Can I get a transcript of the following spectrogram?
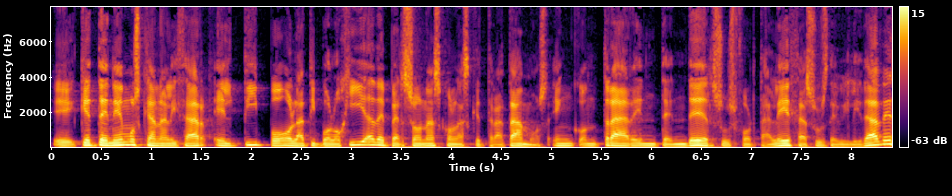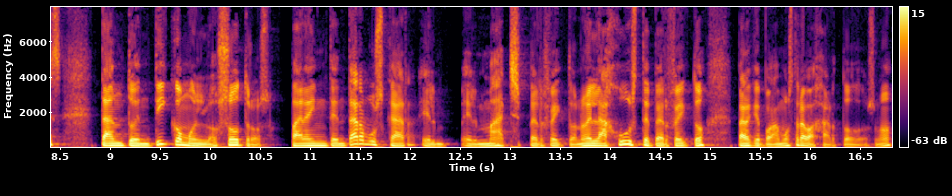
eh, que tenemos que analizar el tipo o la tipología de personas con las que tratamos, encontrar, entender sus fortalezas, sus debilidades, tanto en ti como en los otros, para intentar buscar el, match perfecto, ¿no? El ajuste perfecto para que podamos trabajar todos, ¿no?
